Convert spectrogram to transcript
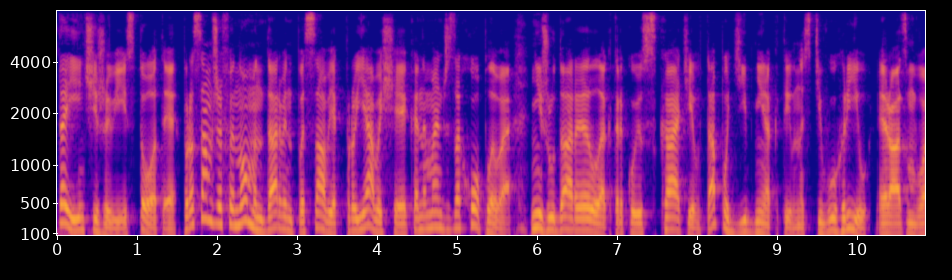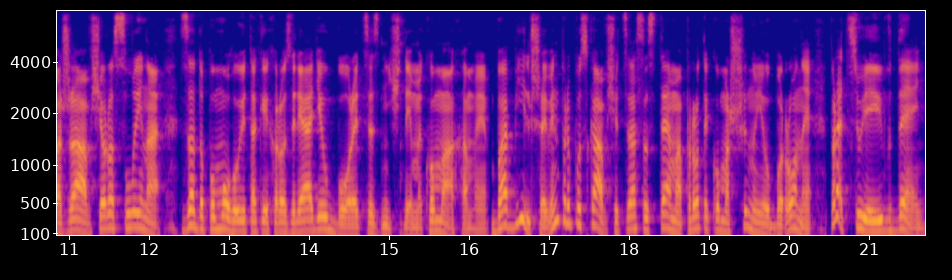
та інші живі істоти. Про сам же феномен Дарвін писав як про явище, яке не менш захопливе, ніж удари електрикою скатів та подібні активності вугрів. Еразм вважав, що рослина за допомогою таких розрядів бореться з нічними комахами. Ба більше він припускав, що ця система протикомашиної оборони працює і вдень.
